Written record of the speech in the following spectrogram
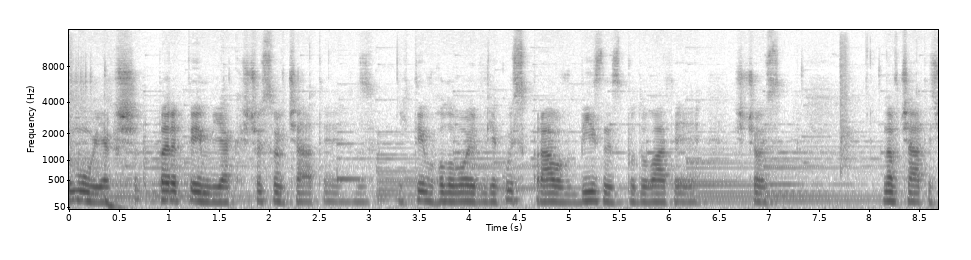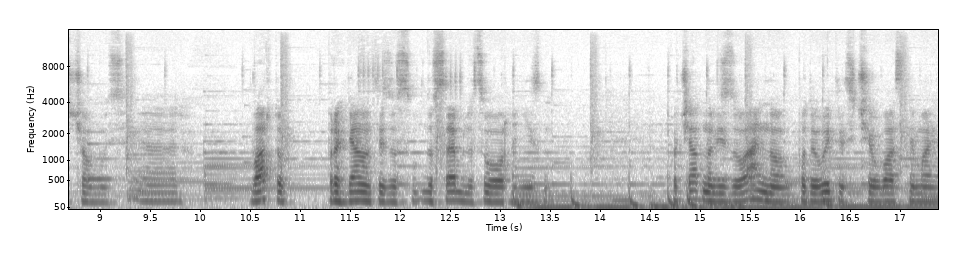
Тому, якщо перед тим як щось вивчати, йти в головою в якусь справу, в бізнес, будувати щось, навчатись чомусь, е, варто приглянутися до, себе, до свого організму. Хоча б на візуально подивитись, чи у вас немає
